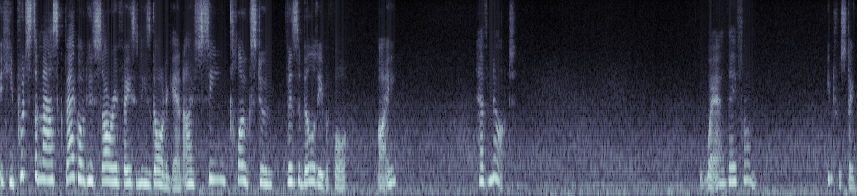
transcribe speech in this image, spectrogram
He puts the mask back on his sorry face and he's gone again. I've seen cloaks do invisibility before. I have not. Where are they from? Interesting.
